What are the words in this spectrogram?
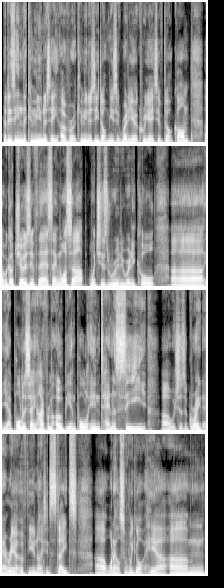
that is in the community over at community.musicradiocreative.com. Uh, we got Joseph there saying what's up, which is really, really cool. Uh, yeah, Paul is saying hi from Opie and Paul in Tennessee, uh, which is a great area of the United States. Uh, what else have we got here? Um,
